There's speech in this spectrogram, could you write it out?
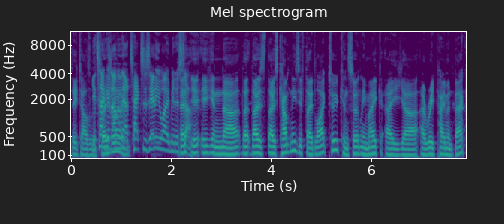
details of You're the taking none of our taxes anyway, Minister. Uh, y- can uh, th- those those companies, if they'd like to, can certainly make a uh, a repayment back.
